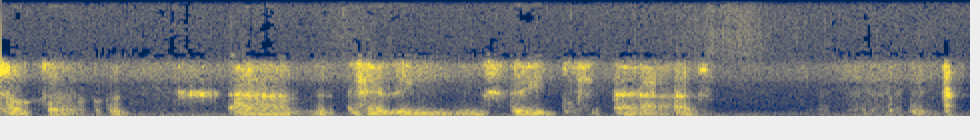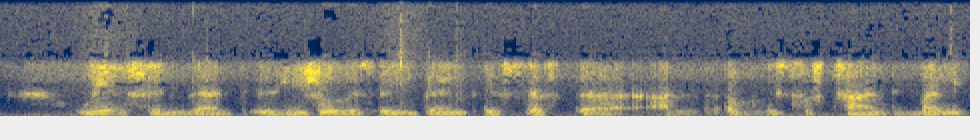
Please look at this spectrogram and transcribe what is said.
talked about um, having state. Uh, we have seen that the issue of the state bank is just uh, a waste of time and money.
